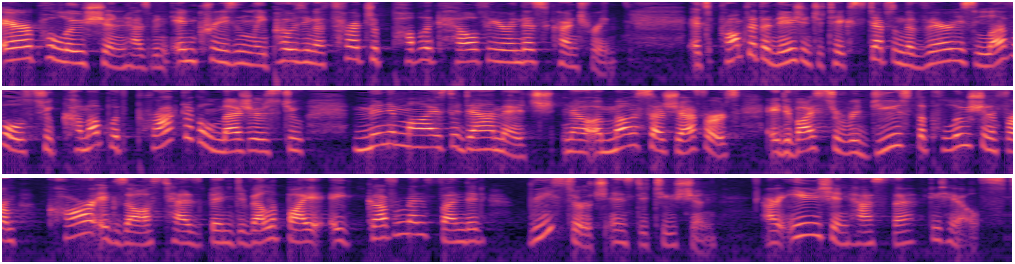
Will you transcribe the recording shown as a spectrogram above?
air pollution has been increasingly posing a threat to public health here in this country. It's prompted the nation to take steps on the various levels to come up with practical measures to minimize the damage. Now, among such efforts, a device to reduce the pollution from car exhaust has been developed by a government-funded research institution. Our Yun-shin has the details.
